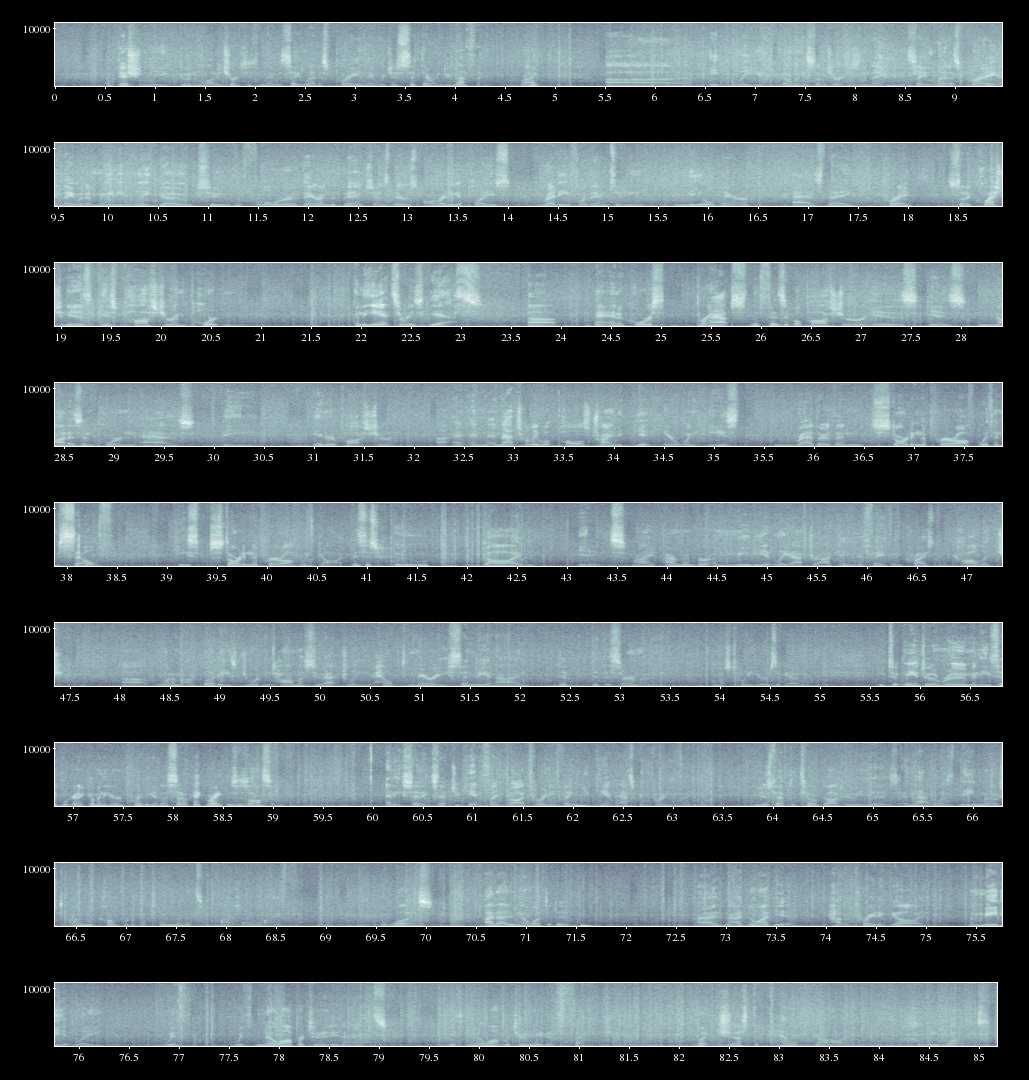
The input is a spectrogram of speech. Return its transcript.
Additionally, go to a lot of churches and they would say, "Let us pray," and they would just sit there and do nothing, right? Uh, equally, you could go into some churches and they you would say, "Let us pray," and they would immediately go to the floor there in the bench, as there's already a place ready for them to kneel there as they pray. So the question is: Is posture important? And the answer is yes. Uh, and of course, perhaps the physical posture is is not as important as the inner posture uh, and, and that's really what Paul's trying to get here when he's, rather than starting the prayer off with himself, he's starting the prayer off with God. This is who God is, right? I remember immediately after I came to faith in Christ in college, uh, one of my buddies, Jordan Thomas, who actually helped marry Cindy and I, did, did the ceremony almost 20 years ago. He took me into a room and he said, We're going to come in here and pray together. I said, Okay, great. This is awesome. And he said, except you can't thank God for anything, you can't ask him for anything. You just have to tell God who he is. And that was the most uncomfortable 10 minutes of my whole life. It was. I, I didn't know what to do. I, I had no idea how to pray to God immediately with, with no opportunity to ask, with no opportunity to thank, but just to tell God who he was.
